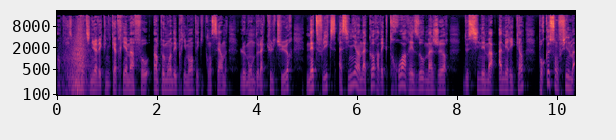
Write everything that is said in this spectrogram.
en prison. On continue avec une quatrième info, un peu moins déprimante et qui concerne le monde de la culture. Netflix a signé un accord avec trois réseaux majeurs de cinéma américain pour que son film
